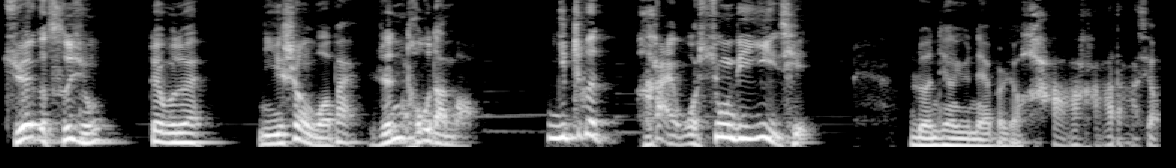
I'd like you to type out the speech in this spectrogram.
决个雌雄，对不对？你胜我败，人头担保。你这个害我兄弟义气。栾廷玉那边就哈哈大笑。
